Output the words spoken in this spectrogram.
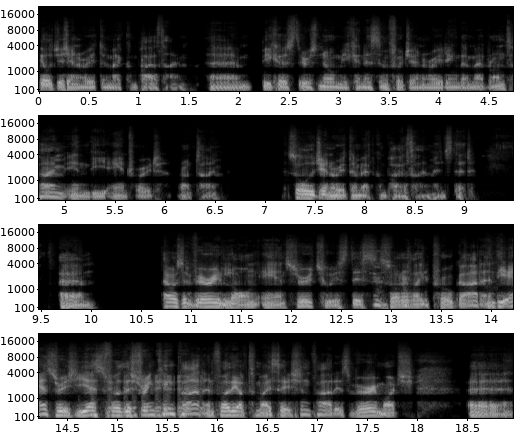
it'll just generate them at compile time um, because there's no mechanism for generating them at runtime in the Android runtime. So it'll generate them at compile time instead. Um, that was a very long answer to is this sort of like ProGuard? And the answer is yes for the shrinking part and for the optimization part, it's very much uh,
